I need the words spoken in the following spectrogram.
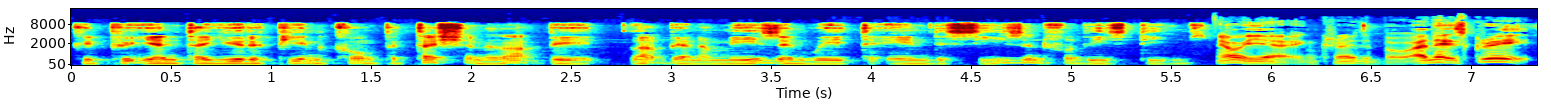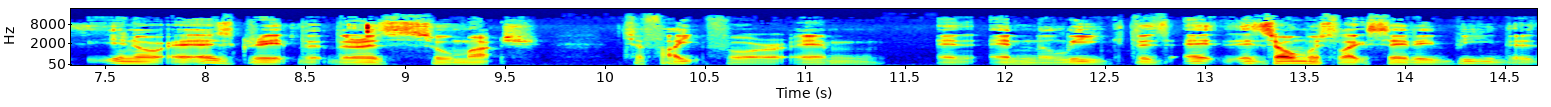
could put you into European competition, and that'd be that'd be an amazing way to end the season for these teams. Oh yeah, incredible, and it's great. You know, it is great that there is so much to fight for. Um, in, in the league. It, it's almost like Serie B. The,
